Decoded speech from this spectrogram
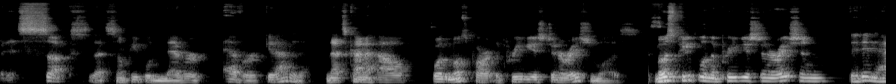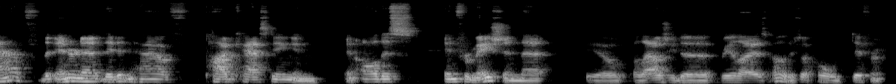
And it sucks that some people never ever get out of that. And that's kind of how, for the most part, the previous generation was. Most people in the previous generation, they didn't have the internet, they didn't have podcasting and and all this information that you know allows you to realize, oh, there's a whole different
